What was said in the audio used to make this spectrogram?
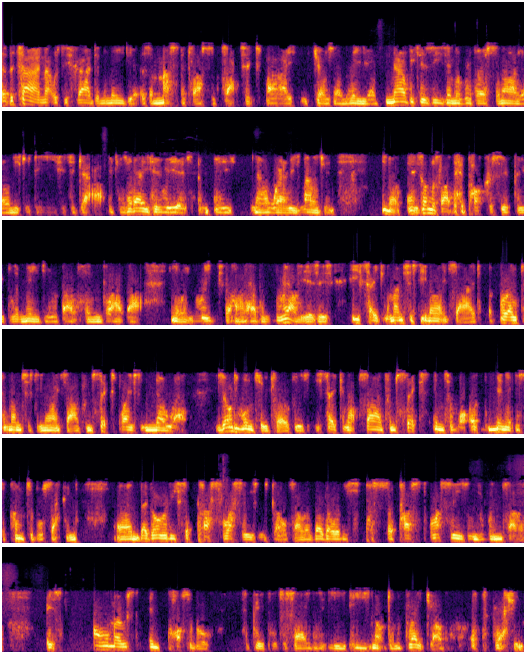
At the time, that was described in the media as a masterclass of tactics by Jose Mourinho. Now, because he's in a reverse scenario and he's just easy to get at because of A, who he is, and B, now where he's managing, you know, it's almost like the hypocrisy of people in media about things like that. You know, it reeks to high heaven. The reality is, is he's taken a Manchester United side, a broken Manchester United side, from sixth place and nowhere. He's already won two trophies. He's taken that side from sixth into what at the minute is a comfortable second. Um, they've already surpassed last season's goal tally. They've already surpassed last season's win tally. It's almost impossible for people to say that he, he's not done a great job of progression.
